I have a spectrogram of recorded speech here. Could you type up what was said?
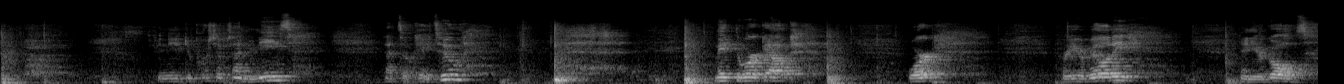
If you need to do push-ups on your knees, that's okay too. Make the workout work for your ability and your goals.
